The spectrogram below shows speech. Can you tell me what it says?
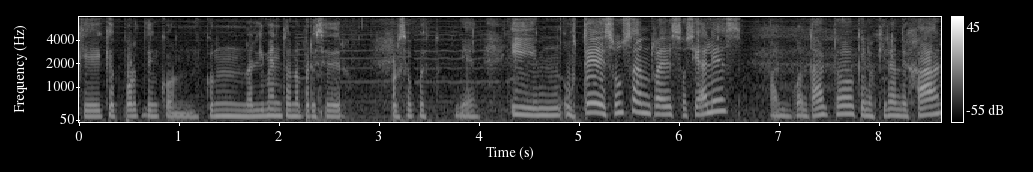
que, que aporten con, con un alimento no perecedero, por supuesto. Bien. ¿Y mm, ustedes usan redes sociales? ¿Algún contacto que nos quieran dejar?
